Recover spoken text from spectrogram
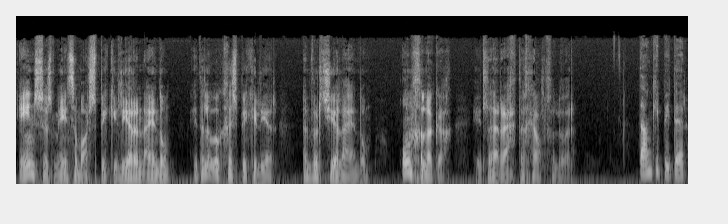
En soos mense maar spekuleer in eiendom, het hulle ook gespekuleer in virtuele eiendom. Ongelukkig het hulle regte geld verloor. Dankie Pieter.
